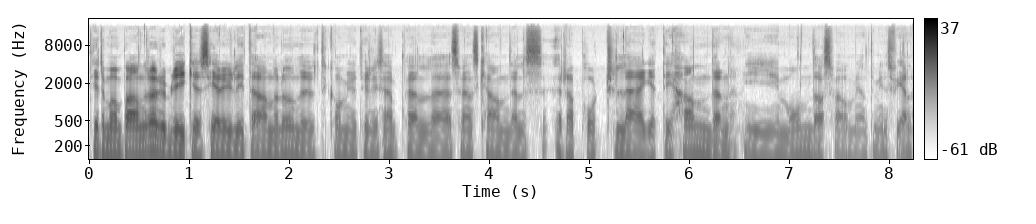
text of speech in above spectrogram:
tittar man på andra rubriker ser det ju lite annorlunda ut. Det kom ju till exempel eh, Svensk Handels rapport Läget i handeln i måndags, om jag inte minns fel.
